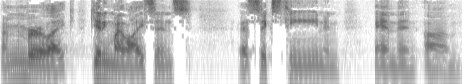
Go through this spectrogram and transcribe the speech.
I remember like getting my license at 16 and and then um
